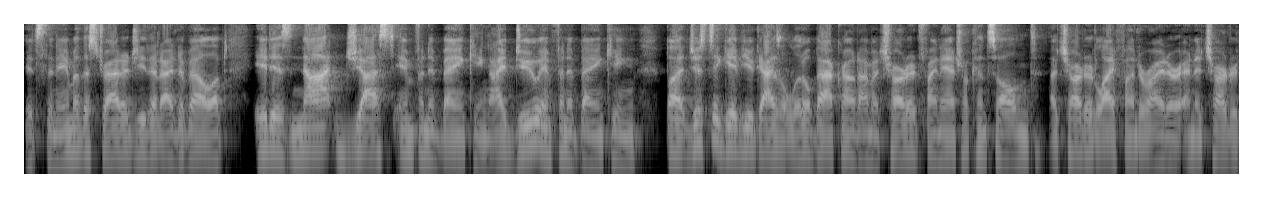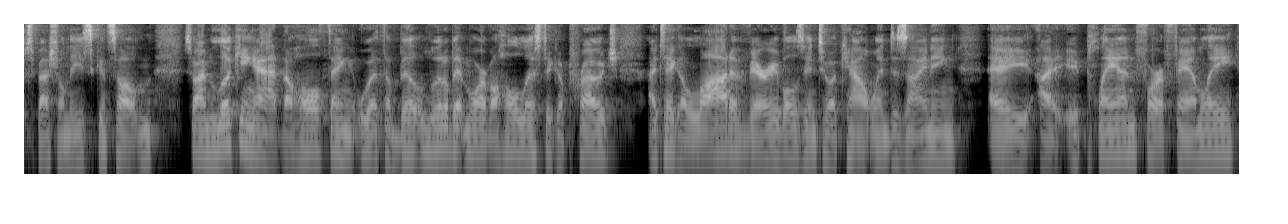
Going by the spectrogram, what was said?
It's the name of the strategy that I developed. It is not just infinite banking. I do infinite banking, but just to give you guys a little background, I'm a chartered financial consultant, a chartered life underwriter, and a chartered special needs consultant. So I'm looking at the whole thing with a little bit more of a holistic approach. I take a lot of variables into account when designing a, a, a plan for a family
